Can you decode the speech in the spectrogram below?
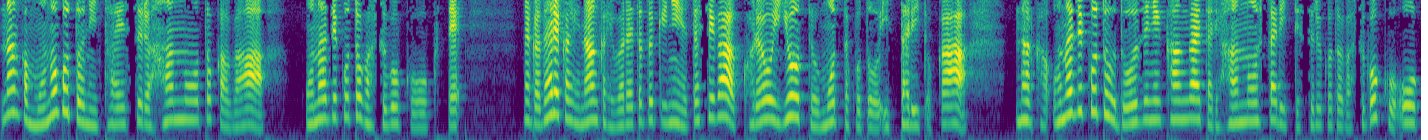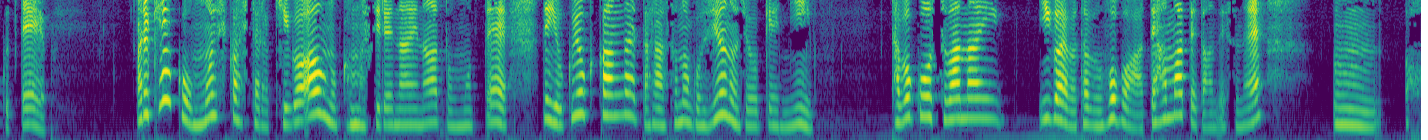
なんか物事に対する反応とかが、同じことがすごく多くて、なんか誰かに何か言われた時に私がこれを言おうって思ったことを言ったりとか、なんか同じことを同時に考えたり反応したりってすることがすごく多くて、あれ結構もしかしたら気が合うのかもしれないなと思って、で、よくよく考えたらその50の条件に、タバコを吸わない以外は多分ほぼ当てはまってたんですね。うん。ほ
